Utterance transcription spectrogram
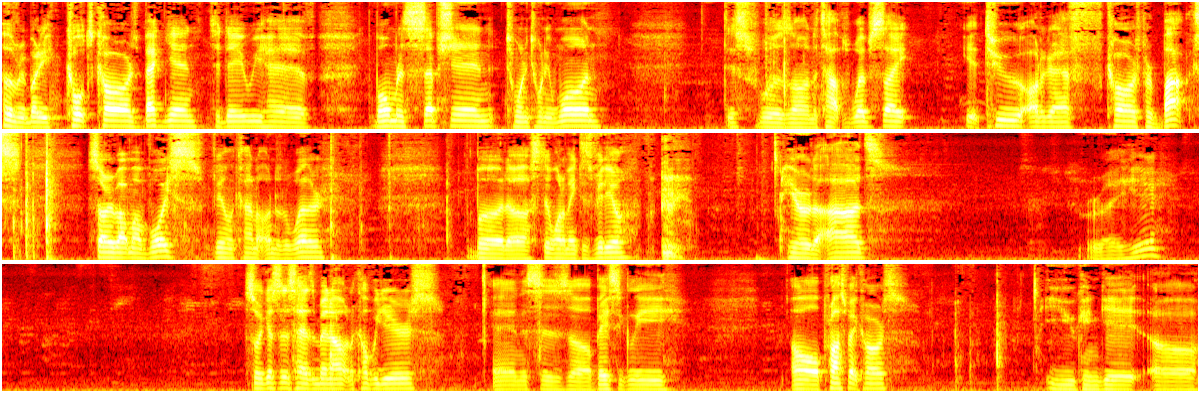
Hello everybody, Colts Cards back again. Today we have Bowman Inception 2021. This was on the Topps website. You get two autograph cards per box. Sorry about my voice, feeling kind of under the weather. But uh, still want to make this video. here are the odds. Right here. So I guess this hasn't been out in a couple years and this is uh, basically all prospect cards. You can get uh,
